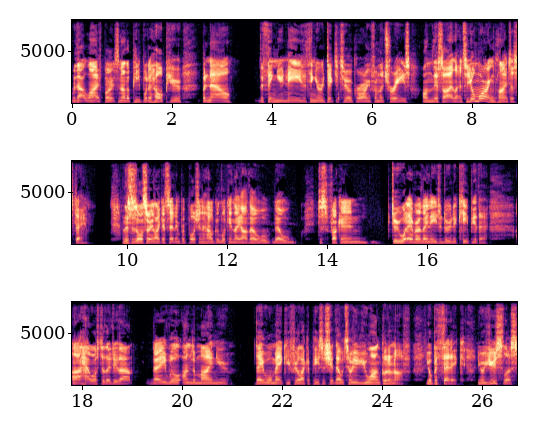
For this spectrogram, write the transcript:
without lifeboats and other people to help you, but now the thing you need, the thing you're addicted to, are growing from the trees on this island. So you're more inclined to stay. And this is also, like I said, in proportion to how good looking they are. They'll they'll just fucking do whatever they need to do to keep you there. Uh, how else do they do that? They will undermine you. They will make you feel like a piece of shit. They will tell you you aren't good enough. You're pathetic. You're useless.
